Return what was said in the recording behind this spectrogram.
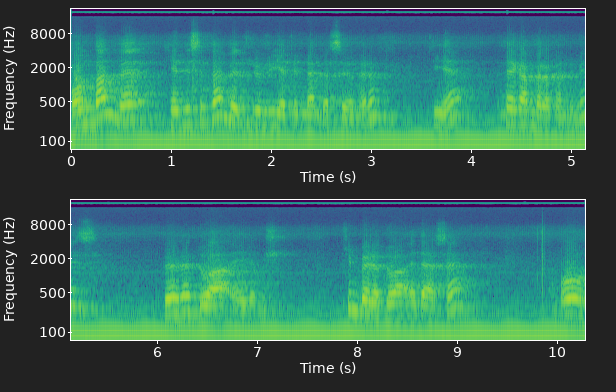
Ondan ve kendisinden ve zürriyetinden de sığınırım diye Peygamber Efendimiz böyle dua eylemiş. Kim böyle dua ederse o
